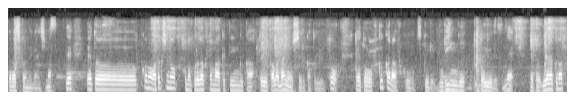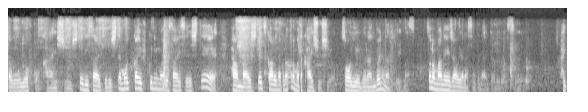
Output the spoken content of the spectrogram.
よろしくお願いします。で、えっ、と、この私のこのプロダクトマーケティング課というかは何をしているかというと、えっ、と、服から服を作るブリングというですね、えっ、と、いらなくなったお洋服を回収して、リサイクルして、もう一回服にまで再生して、販売して、使われなくなったらまた回収しよう。そういうブランドになっています。そのマネージャーをやらせていただいております。はい。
